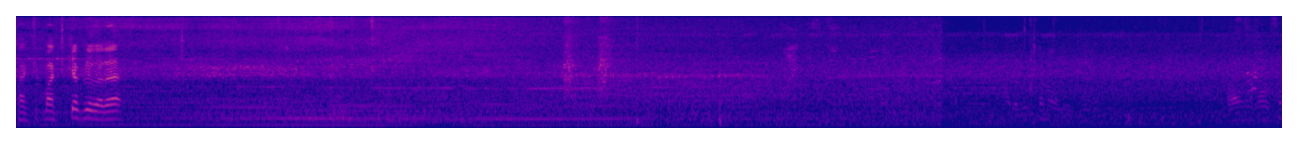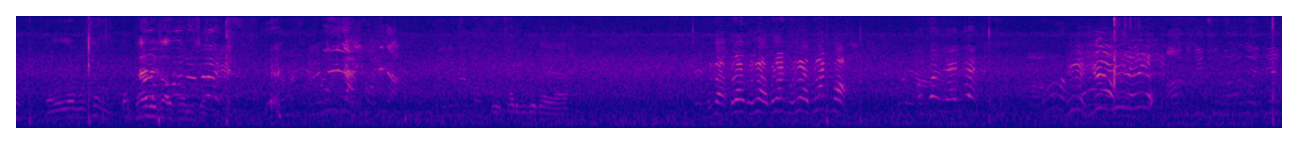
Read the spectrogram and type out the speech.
Taktik maktik yapıyorlar ha. Ben ona vursam ben de kalkamayacağım. Yeter bu kadar ya. Ömer bırak Ömer bırak Ömer bırakma. Hasan yerde. Yürü yürü yürü yürü. Abi geçin abi geç.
